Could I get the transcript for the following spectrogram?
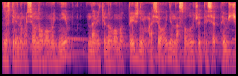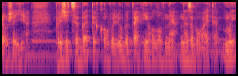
Зустрінемося у новому дні, навіть у новому тижні. А сьогодні насолоджуйтеся тим, що вже є. Бережіть себе, тих, кого ви любите, і головне, не забувайте, ми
